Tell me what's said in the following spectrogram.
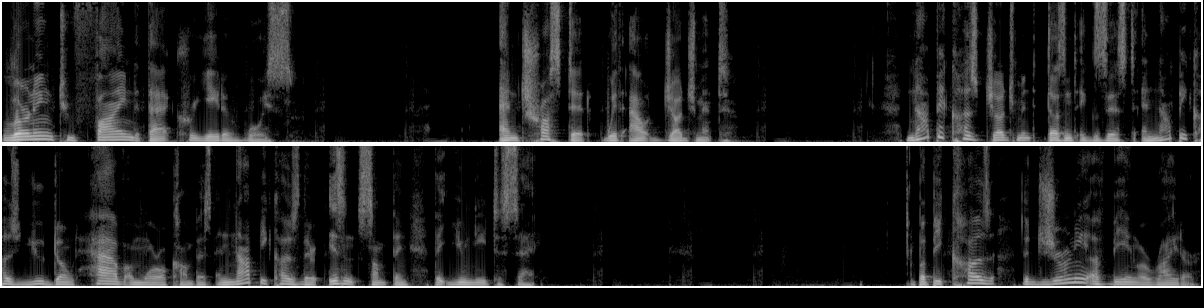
Learning to find that creative voice and trust it without judgment. Not because judgment doesn't exist, and not because you don't have a moral compass, and not because there isn't something that you need to say but because the journey of being a writer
